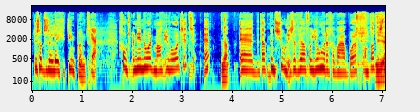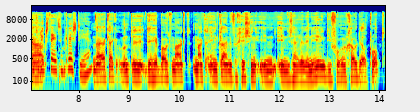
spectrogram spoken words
Dus dat is een legitiem punt. Ja. Goed, meneer Noordman, u hoort het. Hè? Ja. Eh, dat pensioen, is dat wel voor jongeren gewaarborgd? Want dat is Ja. natuurlijk steeds een kwestie, hè? Nou ja, kijk, want de, de heer Boot maakt, maakt één kleine vergissing in, in zijn redenering... die voor een groot deel klopt.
